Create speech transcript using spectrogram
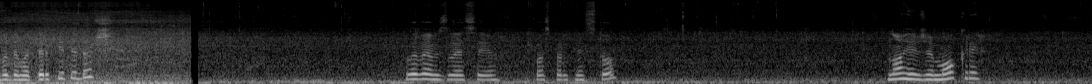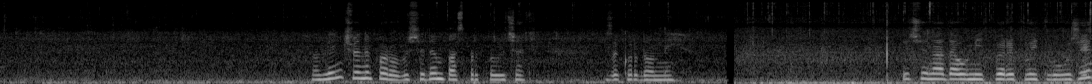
будемо терпіти дощ. Пливемо з Лесею паспортний стол. Ноги вже мокрі. Але нічого не поробиш, ідемо паспорт получати закордонний. І ще треба вміти переплити лужі.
